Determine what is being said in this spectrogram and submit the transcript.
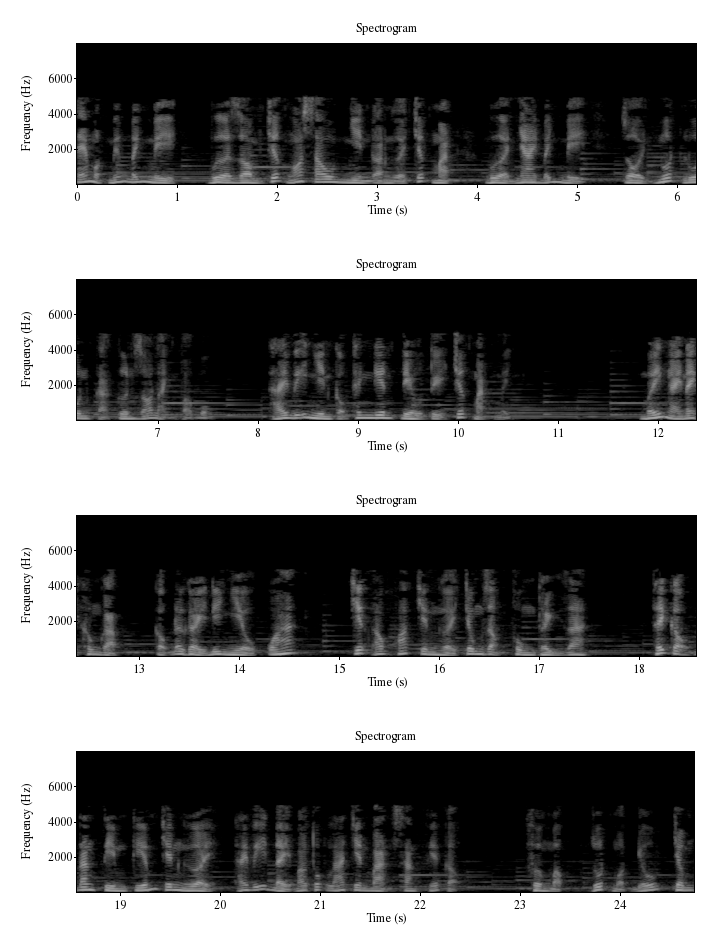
xé một miếng bánh mì vừa dòm trước ngó sau nhìn đoàn người trước mặt, vừa nhai bánh mì, rồi nuốt luôn cả cơn gió lạnh vào bụng. Thái Vĩ nhìn cậu thanh niên điều tụy trước mặt mình. Mấy ngày nay không gặp, cậu đã gầy đi nhiều quá, chiếc áo khoác trên người trông rộng phùng thình ra. Thấy cậu đang tìm kiếm trên người, Thái Vĩ đẩy bao thuốc lá trên bàn sang phía cậu. Phương Mộc rút một điếu châm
